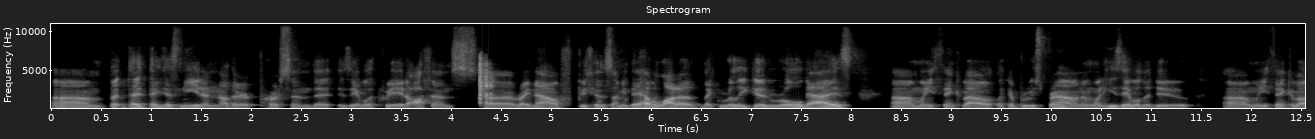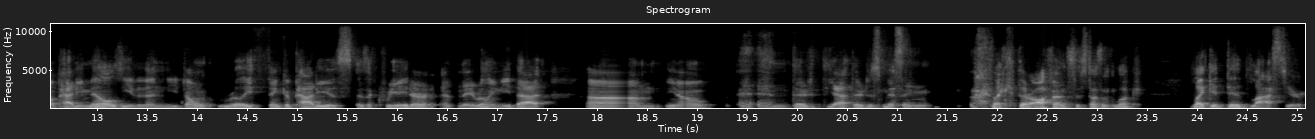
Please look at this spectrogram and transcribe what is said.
um, but they, they just need another person that is able to create offense uh, right now because I mean they have a lot of like really good role guys. Um, when you think about like a Bruce Brown and what he's able to do, um, when you think about Patty Mills, even you don't really think of Patty as, as a creator, and they really need that. Um, you know, and they're yeah they're just missing like their offense just doesn't look like it did last year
